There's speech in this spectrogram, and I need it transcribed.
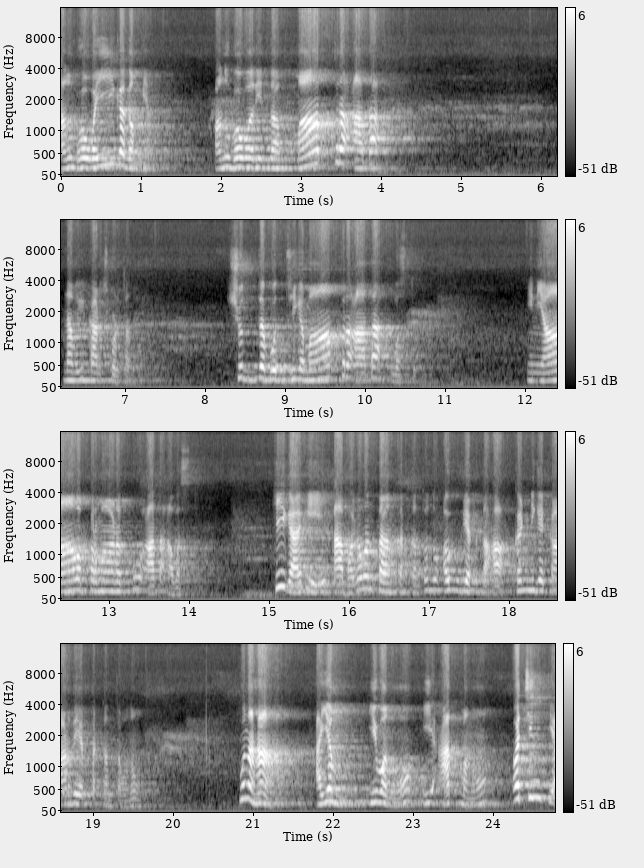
ಅನುಭವೈಕ ಗಮ್ಯ. ಅನುಭವದಿಂದ ಮಾತ್ರ ಆತ ನಮಗೆ ಕಾಣಿಸ್ಕೊಳ್ತಾನೆ. ಶುದ್ಧ ಬುದ್ಧಿಗೆ ಮಾತ್ರ ಆತ ವಸ್ತು. ಇನ್ಯಾವ ಪ್ರಮಾಣಕ್ಕೂ ಆತ ಅವಸ್ತು. ಹೀಗಾಗಿ ಆ ಭಗವಂತ ಅಂತಕ್ಕಂಥದ್ದು ಅವ್ಯಕ್ತ, ಕಣ್ಣಿಗೆ ಕಾಣದೇ ಇರತಕ್ಕಂಥವನು. ಪುನಃ ಅಯಂ ಇವನು, ಈ ಆತ್ಮನು ಅಚಿಂತ್ಯ.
